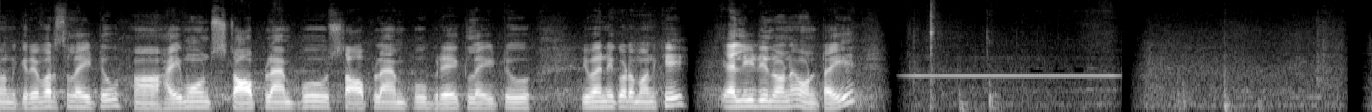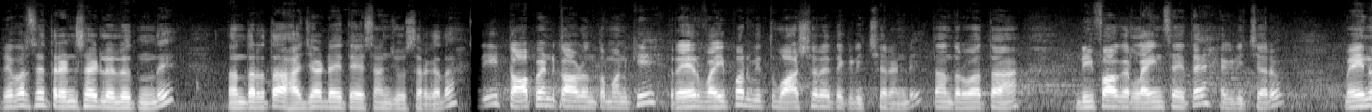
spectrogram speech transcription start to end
మనకి reverse light high mount stop lamp stop lamp brake light ఇవన్నీ కూడా మనకి ఎల్ఈడిలోనే ఉంటాయి. రివర్స్ అయితే రెండు సైడ్లు వెళ్తుంది దాని తర్వాత హజార్డ్ అయితే వేసాను చూసారు కదా. ఇది టాప్ ఎండ్ కావడంతో మనకి రేర్ వైపర్ విత్ వాషర్ అయితే ఇక్కడ ఇచ్చారండి. దాని తర్వాత డిఫాగర్ లైన్స్ అయితే ఇక్కడ ఇచ్చారు. మెయిన్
